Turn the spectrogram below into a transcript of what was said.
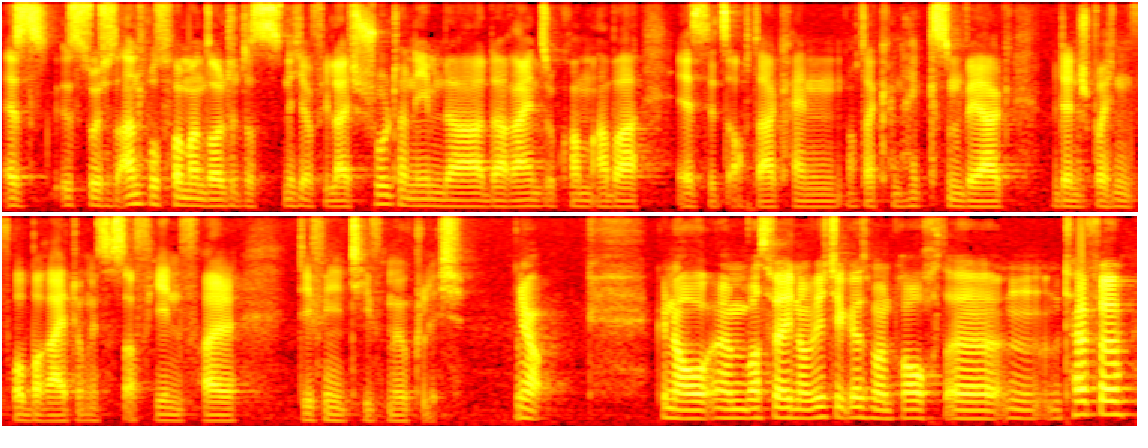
es ist durchaus anspruchsvoll, man sollte das nicht auf die leichte Schulter nehmen, da, da reinzukommen, aber es ist jetzt auch da kein, auch da kein Hexenwerk. Mit der entsprechenden Vorbereitung ist es auf jeden Fall definitiv möglich. Ja, genau. Ähm, was vielleicht noch wichtig ist, man braucht äh, einen, einen Töffel.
